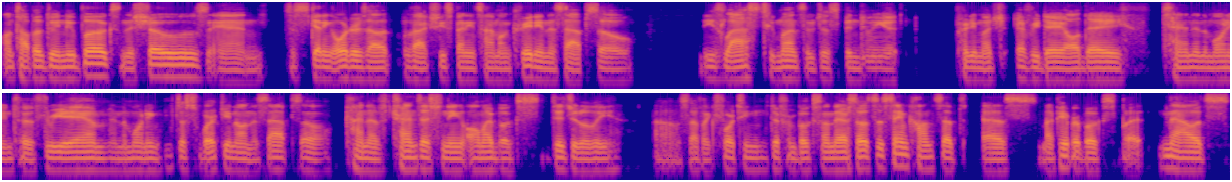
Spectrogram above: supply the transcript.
on top of doing new books and the shows and just getting orders out of actually spending time on creating this app. So these last two months have just been doing it pretty much every day, all day, 10 in the morning to 3 a.m. in the morning, just working on this app. So kind of transitioning all my books digitally. Uh, so I have like 14 different books on there. So it's the same concept as my paper books, but now it's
